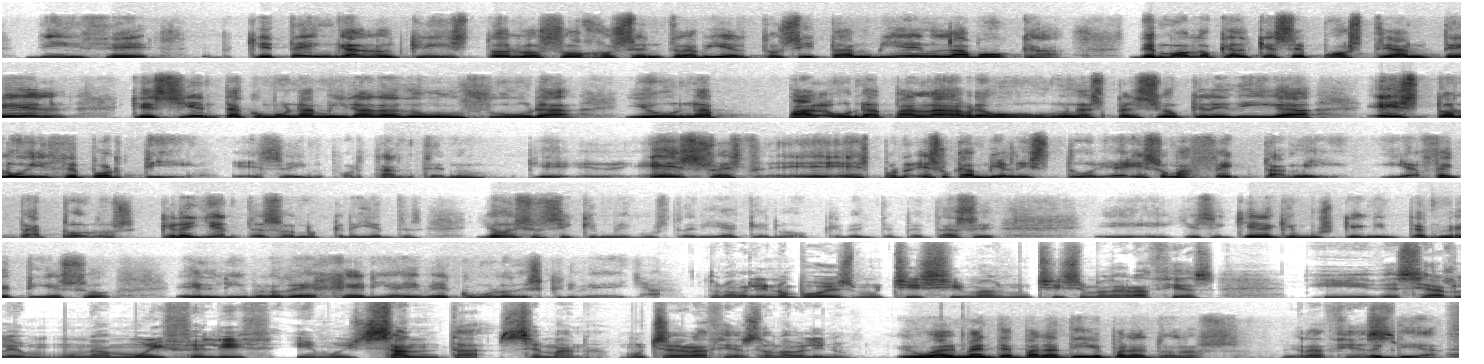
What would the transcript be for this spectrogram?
dice que tenga el Cristo los ojos entreabiertos y también la boca, de modo que el que se postre ante él, que sienta como una mirada de dulzura y una una palabra o una expresión que le diga, esto lo hice por ti. Es importante, ¿no? Que eso, es, eso cambia la historia, eso me afecta a mí y afecta a todos, creyentes o no creyentes. Yo eso sí que me gustaría que lo, que lo interpretase y, que si quiere que busque en internet y eso, el libro de Egeria y ve cómo lo describe ella. Don Abelino, pues muchísimas, muchísimas gracias y desearle una muy feliz y muy santa semana. Muchas gracias, don Abelino. Igualmente para ti y para todos. Gracias. Buen día.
